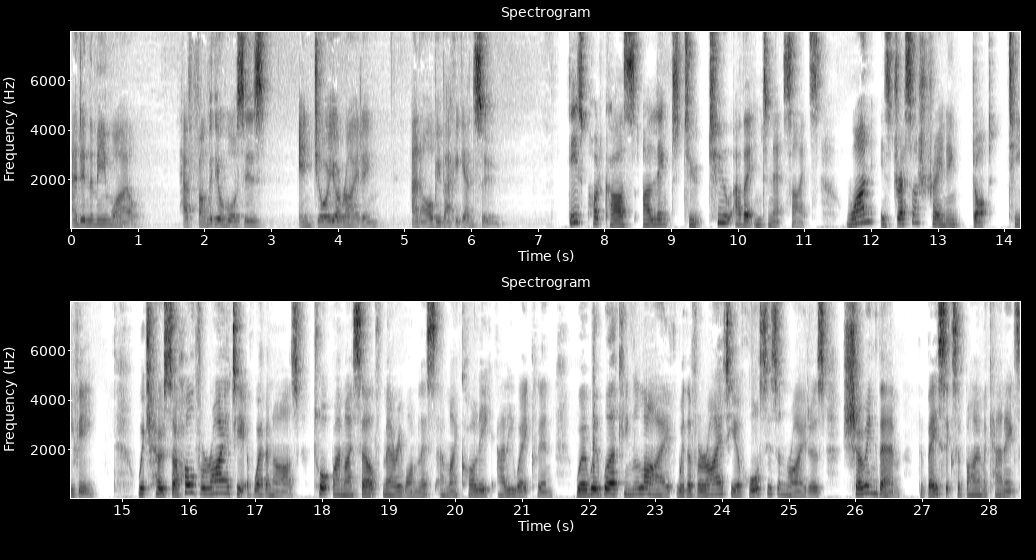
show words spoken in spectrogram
And in the meanwhile, have fun with your horses, enjoy your riding, and I'll be back again soon. These podcasts are linked to two other internet sites. One is dressagetraining.tv, which hosts a whole variety of webinars taught by myself, Mary Wanless, and my colleague Ali Wakelin, where we're working live with a variety of horses and riders, showing them the basics of biomechanics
